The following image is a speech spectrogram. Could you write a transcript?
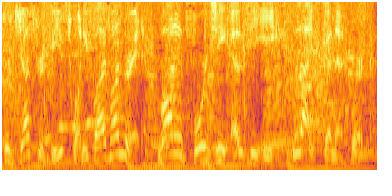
for just rupees 2500. Warid 4G LTE. Life Network.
